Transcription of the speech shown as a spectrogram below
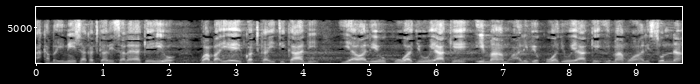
akabainisha katika risala yake hiyo kwamba yeye katika itikadi ya waliokuwa juu yake imamu alivyokuwa juu yake imamu wa ahli sunna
